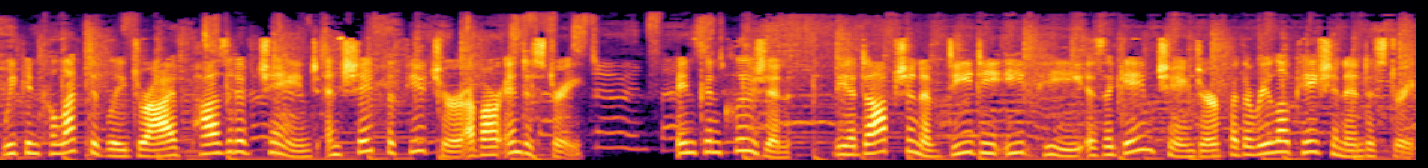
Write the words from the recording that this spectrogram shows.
we can collectively drive positive change and shape the future of our industry. In conclusion, the adoption of DDEP is a game changer for the relocation industry.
